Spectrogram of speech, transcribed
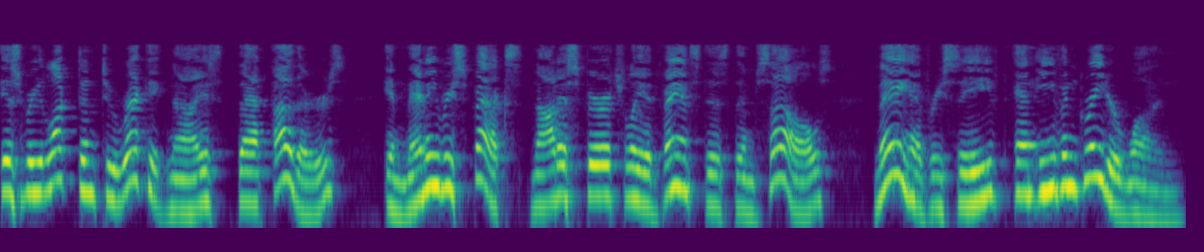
is reluctant to recognize that others, in many respects not as spiritually advanced as themselves, may have received an even greater one.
